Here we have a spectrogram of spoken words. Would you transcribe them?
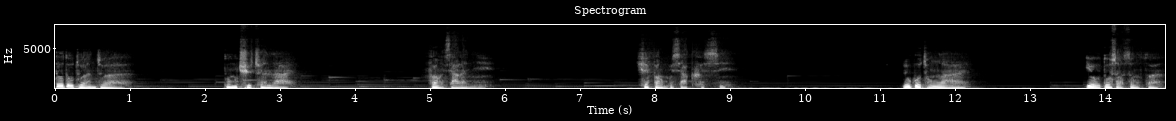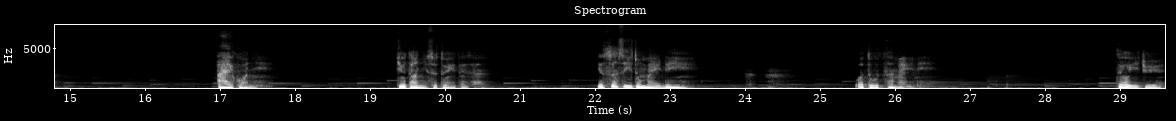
兜兜转转，冬去春来，放下了你，却放不下可惜。如果重来，又有多少胜算？爱过你，就当你是对的人。也算是一种美丽，我独自美丽。最后一句，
